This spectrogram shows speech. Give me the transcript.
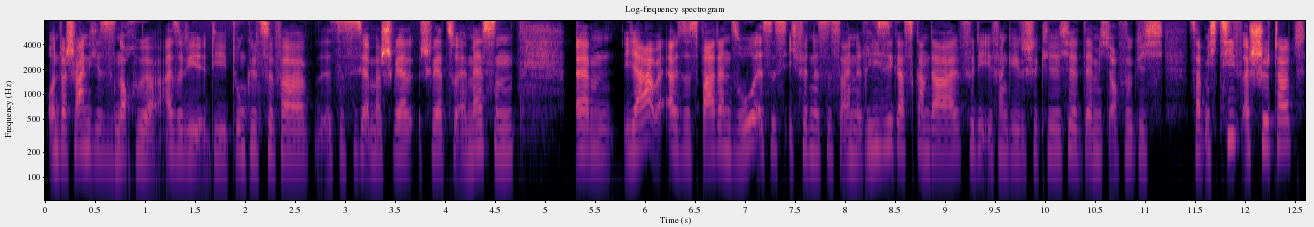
Und wahrscheinlich ist es noch höher. Also die, die Dunkelziffer, das ist ja immer schwer, schwer zu ermessen. Ähm, ja, also es war dann so, es ist, ich finde, es ist ein riesiger Skandal für die evangelische Kirche, der mich auch wirklich, es hat mich tief erschüttert,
